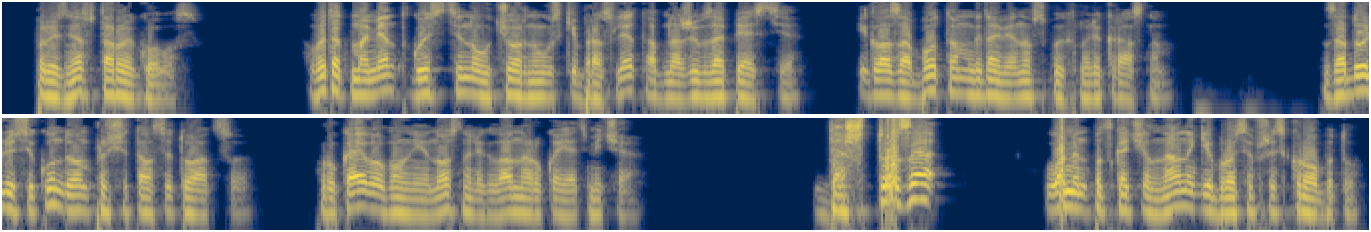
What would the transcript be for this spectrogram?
– произнес второй голос. В этот момент гость стянул черный узкий браслет, обнажив запястье, и глаза бота мгновенно вспыхнули красным. За долю секунды он просчитал ситуацию. Рука его молниеносно легла на рукоять меча. «Да что за...» Ломин подскочил на ноги, бросившись к роботу.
